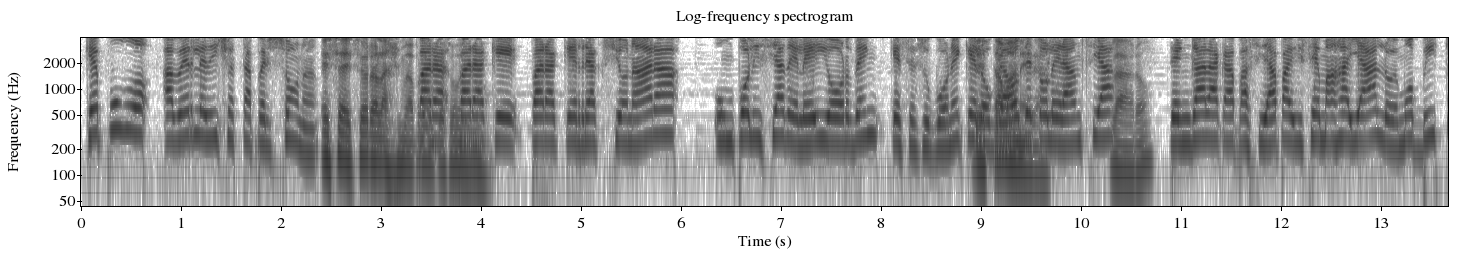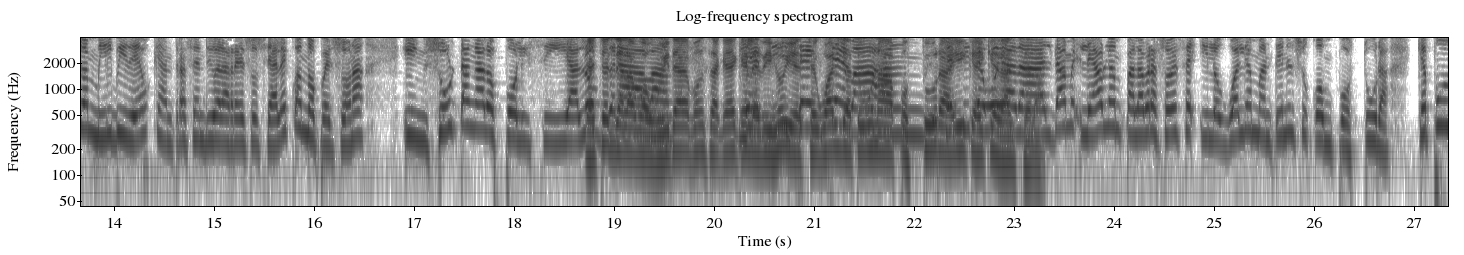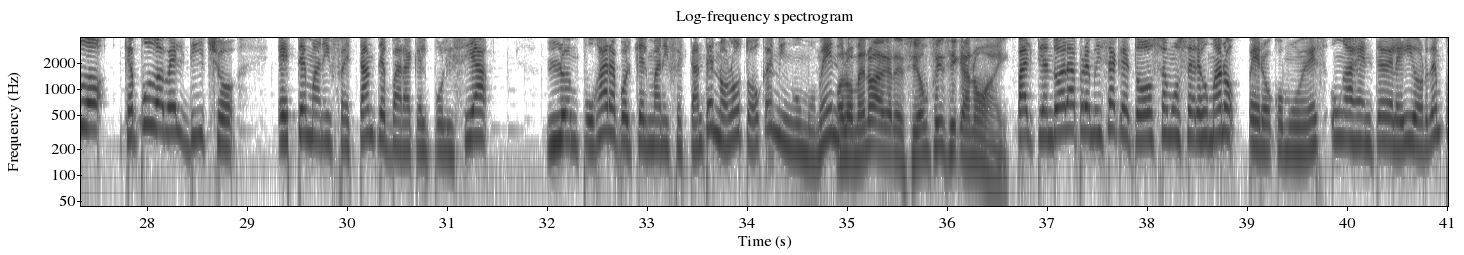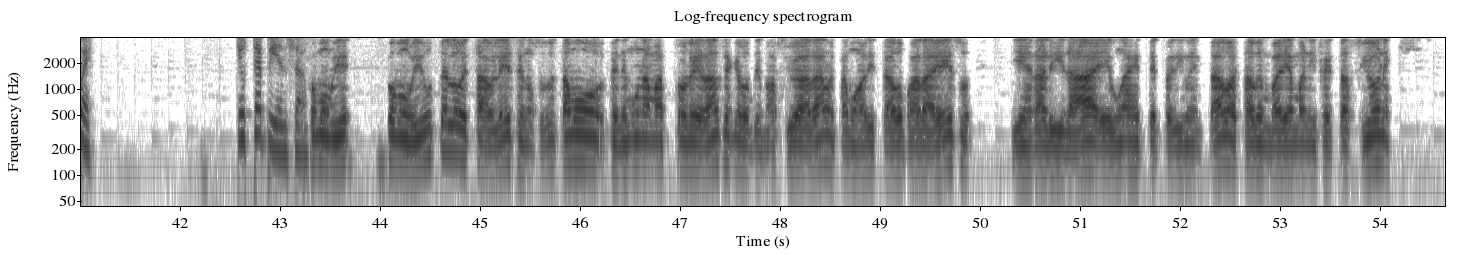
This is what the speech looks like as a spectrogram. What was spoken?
¿qué pudo haberle dicho a esta persona Esa, esa era la misma pregunta. para, para, que, para que reaccionara un policía de ley y orden que se supone que De los grados de tolerancia Claro. tenga la capacidad para irse más allá. Lo hemos visto en mil videos que han trascendido a las redes sociales cuando personas insultan a los policías, los hecho, el de la guaguita de Ponce, aquella que le, dijo, y ese guardia "Se tuvo una postura ahí que hay que voy a dársela. dar, dame", le hablan palabras soeces y los guardias mantienen su compostura. ¿Qué pudo, ¿Qué pudo haber dicho este manifestante para que el policía lo empujara? Porque el manifestante no lo toca en ningún momento. Por lo menos agresión física no hay. Partiendo de la premisa que todos somos seres humanos, pero como es un agente de ley y orden, pues, ¿qué usted piensa? como bien, como bien usted lo establece, nosotros estamos, tenemos una más tolerancia que los demás ciudadanos, estamos alistados para eso, y en realidad es un agente experimentado, ha estado en varias manifestaciones.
